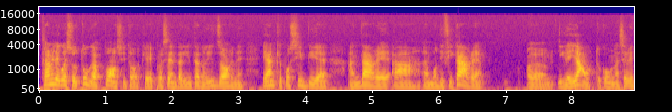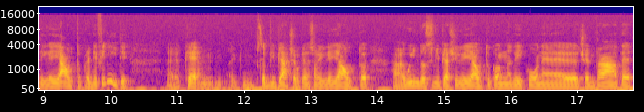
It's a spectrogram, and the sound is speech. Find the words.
Tramite questo tool apposito che è presente all'interno di Zorne è anche possibile andare a, a modificare eh, i layout con una serie di layout predefiniti eh, che mm, se vi piace perché ne sono i layout a Windows, vi piace il layout con le icone centrate,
